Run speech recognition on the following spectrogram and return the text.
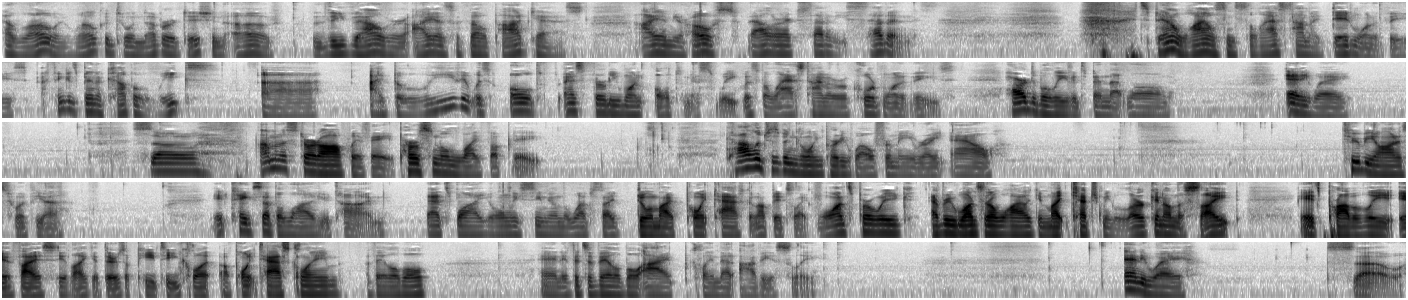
Hello and welcome to another edition of the Valor ISFL podcast. I am your host, ValorX77. It's been a while since the last time I did one of these. I think it's been a couple of weeks. Uh, I believe it was Ult S31 Ultimus week was the last time I record one of these. Hard to believe it's been that long. Anyway, so I'm going to start off with a personal life update. College has been going pretty well for me right now. To be honest with you, it takes up a lot of your time. That's why you only see me on the website doing my point task and updates like once per week. Every once in a while, you might catch me lurking on the site. It's probably if I see like if there's a PT cl- a point task claim available, and if it's available, I claim that obviously. Anyway, so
